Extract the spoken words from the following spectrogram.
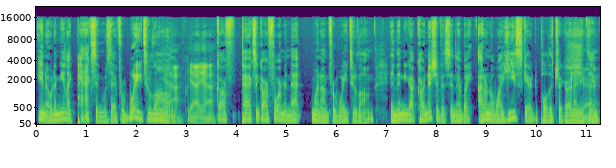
you know what I mean? Like Paxson was there for way too long. Yeah. Yeah. Yeah. Gar, Paxson, Gar Forman, that went on for way too long. And then you got Karnisovas in there, but I don't know why he's scared to pull the trigger on anything. Sure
